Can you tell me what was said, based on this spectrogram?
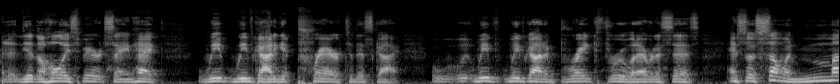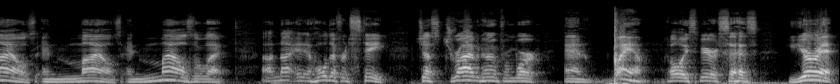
the, the Holy Spirit saying, hey, we, we've got to get prayer to this guy we've we've got to break through whatever this is. And so someone miles and miles and miles away, uh, not in a whole different state, just driving home from work, and wham, Holy Spirit says, "You're it.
